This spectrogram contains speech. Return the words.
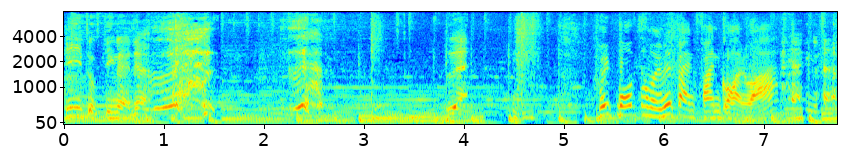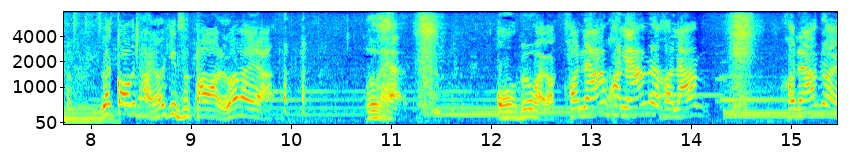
พี่จูบจริงเลยเนี่ยเฮ้ยโป๊บทำไมไม่แปรงฟันก่อนวะ แล้วกองถ่ายเขากินสตอหรือว่าไงอะเออแหละโอ้ไม่ไหววะขอน้ำขอน้ำหน่อยขอน้ำขอน้ำหน่อย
